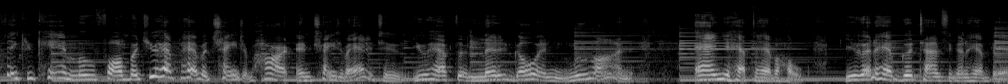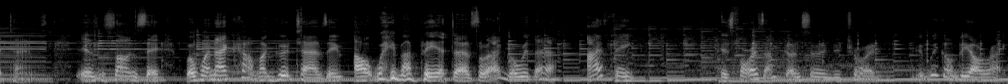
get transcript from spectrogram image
Think you can move forward, but you have to have a change of heart and change of attitude. You have to let it go and move on. And you have to have a hope. You're going to have good times, you're going to have bad times. There's a song say, but when I count my good times, they outweigh my bad times, so I go with that. I think, as far as I'm concerned, Detroit, we're going to be all right.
